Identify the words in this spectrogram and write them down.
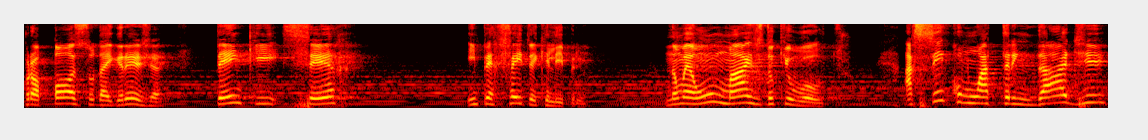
propósito da igreja tem que ser em perfeito equilíbrio. Não é um mais do que o outro. Assim como a trindade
